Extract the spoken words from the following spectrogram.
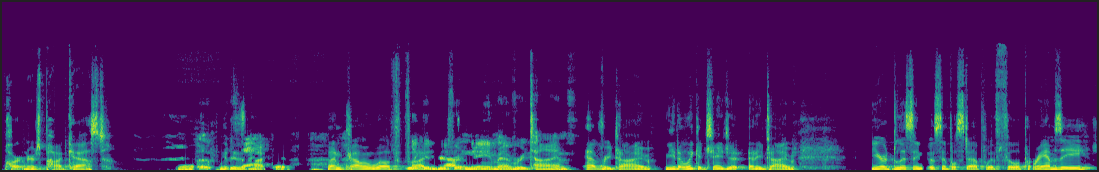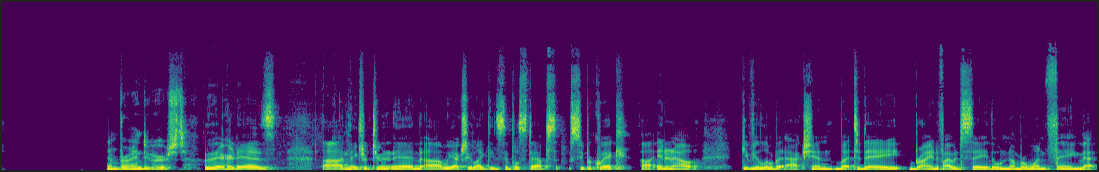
Partners Podcast. It is not good. Uncommon Wealth It's like a different name every time. Every time. You know, we could change it anytime. You're listening to A Simple Step with Philip Ramsey. And Brian Dewhurst. There it is. Uh, thanks for tuning in. Uh, we actually like these simple steps, super quick, uh, in and out, give you a little bit of action. But today, Brian, if I would say the number one thing that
